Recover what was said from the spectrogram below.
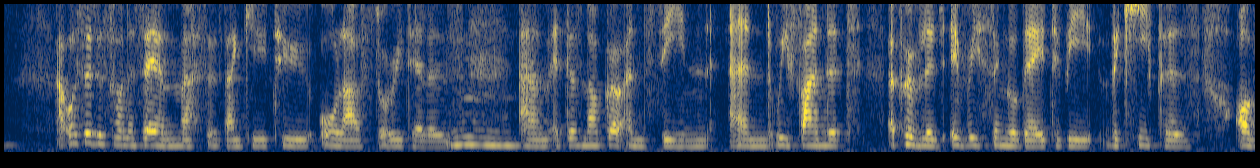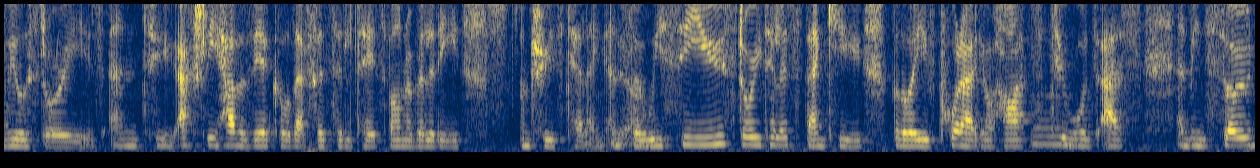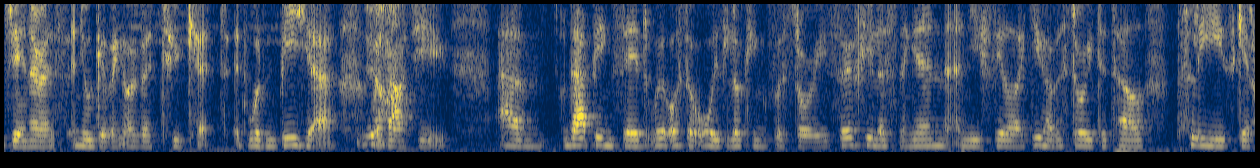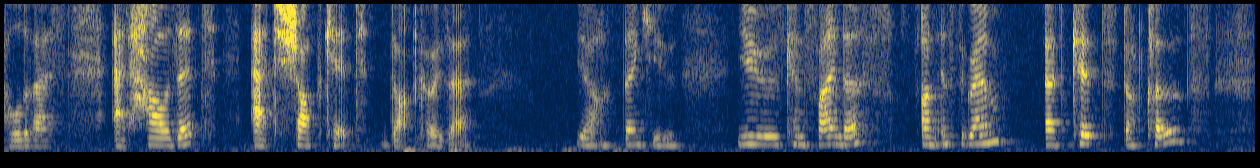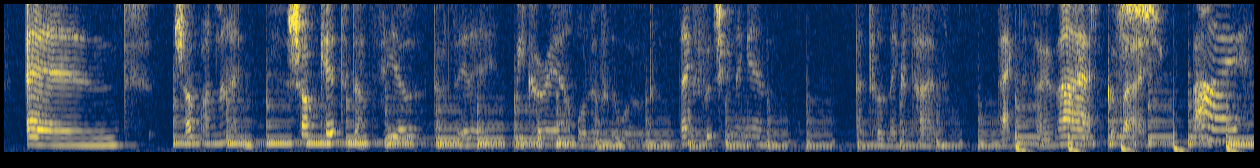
I also just want to say a massive thank you to all our storytellers. Mm. Um, it does not go unseen, and we find it a privilege every single day to be the keepers of your stories and to actually have a vehicle that facilitates vulnerability and truth telling. And so we see you, storytellers. Thank you for the way you've poured out your hearts Mm. towards us and been so generous in your giving over to Kit. It wouldn't be here Yeah. without you. Um, that being said, we're also always looking for stories. So if you're listening in and you feel like you have a story to tell, please get hold of us at houseit at shopkit.coza. Yeah, thank you. You can find us on Instagram at kit.clothes and shop online shopkit.co.za. We courier all over the world. Thanks for tuning in. Until next time. Thanks so much. Goodbye. Bye.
